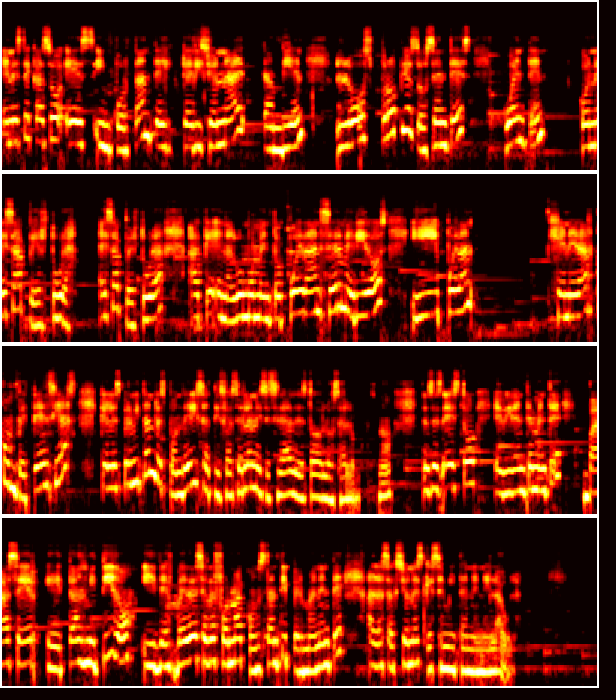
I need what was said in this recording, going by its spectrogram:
En este caso es importante que adicional también los propios docentes cuenten con esa apertura, esa apertura a que en algún momento puedan ser medidos y puedan generar competencias que les permitan responder y satisfacer las necesidades de todos los alumnos, ¿no? Entonces, esto evidentemente va a ser eh, transmitido y debe de ser de forma constante y permanente a las acciones que se emitan en el aula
